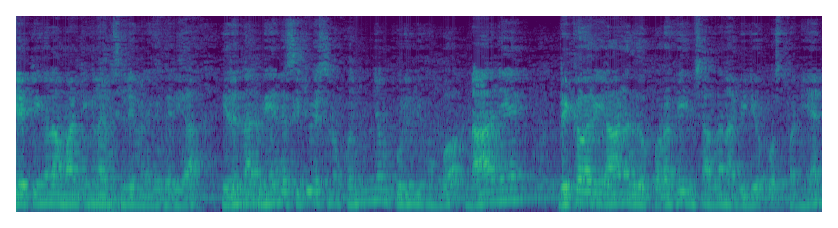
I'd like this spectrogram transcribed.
கேட்பீங்களா மாட்டீங்களான்னு சொல்லி எனக்கு தெரியா. இருந்தாலும் எந்த சுச்சுவேஷனை கொஞ்சம் புரிஞ்சுக்கும்போ நானே ரிகவரி ஆனது பிறகு இன்ஷால்லா நான் வீடியோ போஸ்ட் பண்ணியேன்.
